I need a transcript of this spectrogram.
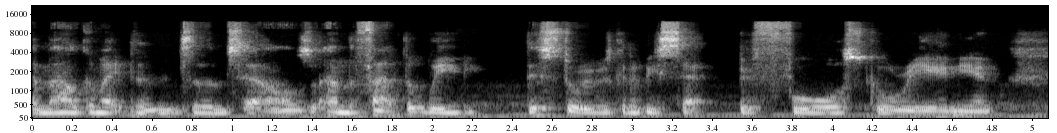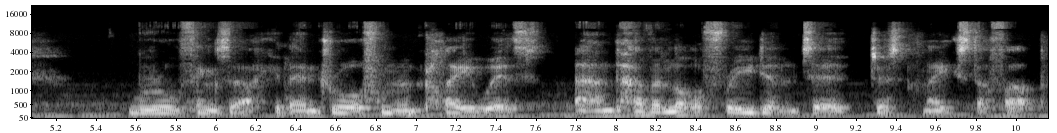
amalgamated them into themselves, and the fact that we this story was going to be set before school reunion were all things that I could then draw from and play with, and have a lot of freedom to just make stuff up.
